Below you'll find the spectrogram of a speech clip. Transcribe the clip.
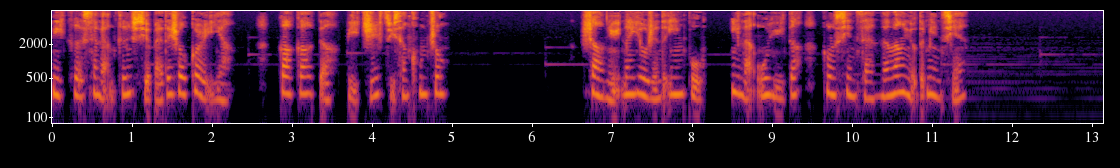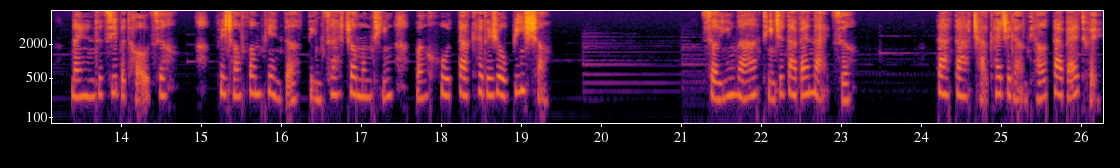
立刻像两根雪白的肉棍一样，高高的笔直举向空中。少女那诱人的阴部一览无余的贡献在男网友的面前。男人的鸡巴头子非常方便的顶在赵梦婷门户大开的肉壁上，小银娃挺着大白奶子，大大岔开着两条大白腿，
